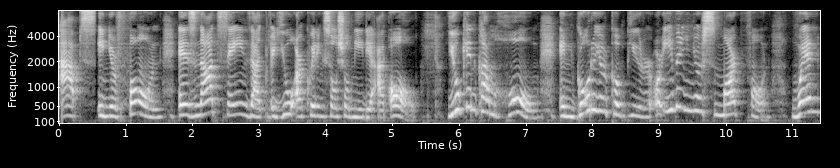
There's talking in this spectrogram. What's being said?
apps in your phone is not saying that you are quitting social media at all. You can come home and go to your computer or even in your smartphone when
